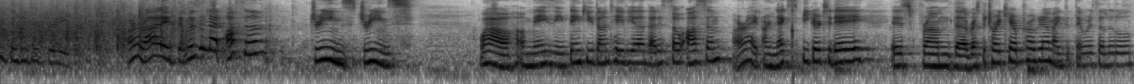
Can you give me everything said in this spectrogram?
you, thank you, did great. All right, wasn't that awesome? Dreams, dreams. Wow, amazing. Thank you, Dontavia. That is so awesome. All right, our next speaker today is from the respiratory care program. I, there was a little,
